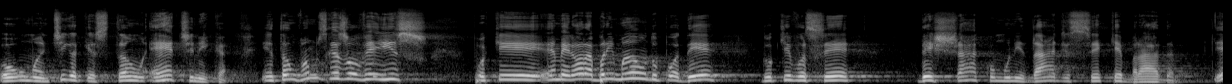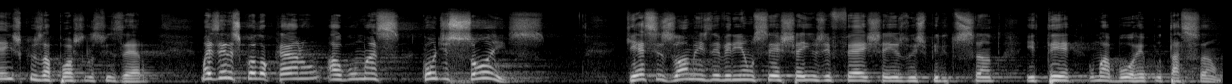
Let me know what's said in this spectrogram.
ou uma antiga questão étnica. Então vamos resolver isso, porque é melhor abrir mão do poder do que você deixar a comunidade ser quebrada. E é isso que os apóstolos fizeram. Mas eles colocaram algumas condições que esses homens deveriam ser cheios de fé, cheios do Espírito Santo e ter uma boa reputação.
